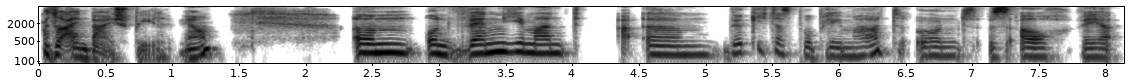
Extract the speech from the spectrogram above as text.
Also ein Beispiel, ja. Ähm, und wenn jemand ähm, wirklich das Problem hat und es auch rea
